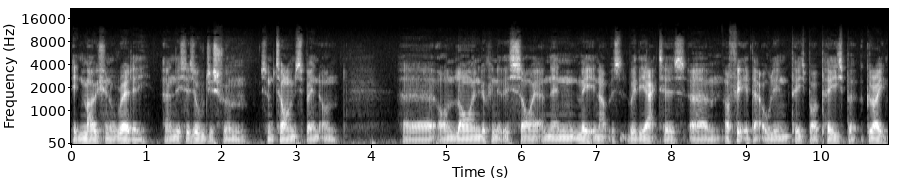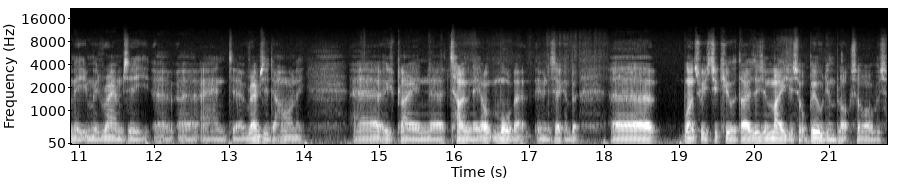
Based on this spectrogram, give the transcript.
in motion already, and this is all just from some time spent on uh, online looking at this site and then meeting up with, with the actors. Um, I fitted that all in piece by piece, but great meeting with Ramsey uh, uh, and uh, Ramsey Dahani, uh, who's playing uh, Tony. I'll, more about him in a second, but uh, once we secured those, these are major sort of building blocks. So I was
